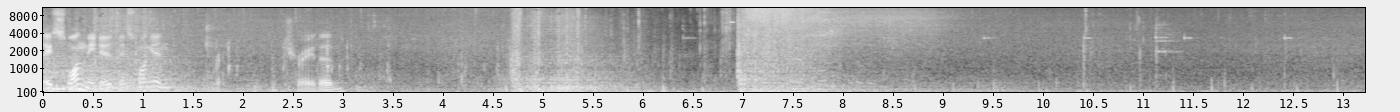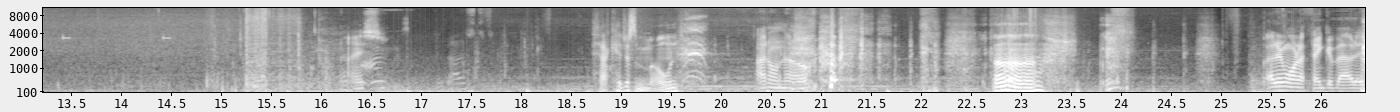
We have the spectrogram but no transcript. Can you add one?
They swung me, dude. They swung in. Traded. Nice. Ghost. That guy just moan. I don't know. uh. I didn't want to think about it.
